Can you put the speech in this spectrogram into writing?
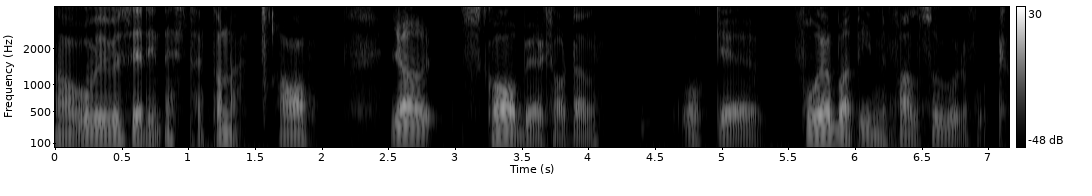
Ja, och vi vill se din S13 där. Ja, jag ska bygga klart den. Och eh, får jag bara ett infall så går det fort.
